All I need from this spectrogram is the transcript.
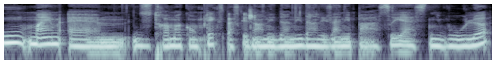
ou même euh, du trauma complexe parce que j'en ai donné dans les années passées à ce niveau-là,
